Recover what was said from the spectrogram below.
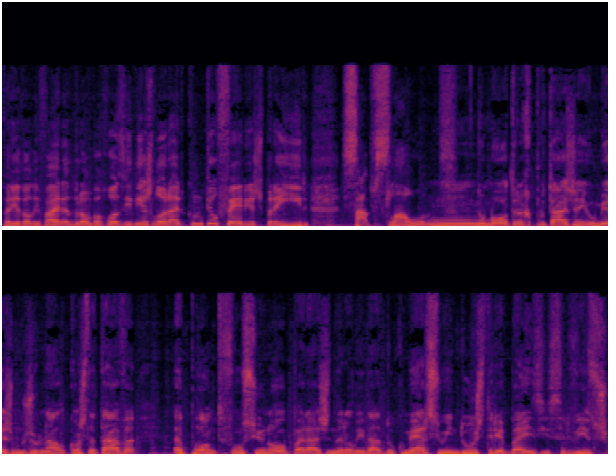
Faria de Oliveira, Durão Barroso e Dias Loureiro, que meteu férias para ir, sabe-se lá onde. Hum, numa outra reportagem, o mesmo jornal constatava a ponte funcionou para a generalidade do comércio, indústria, bens e serviços,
